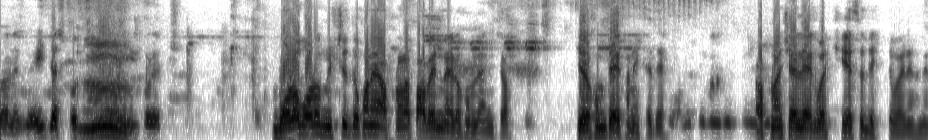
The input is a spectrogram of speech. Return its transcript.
মানে এই জাস্ট করে। বড় বড় মিষ্টির দোকানে আপনারা পাবেন না এরকম ল্যাংচা যেরকমটা এখানে খেতে। আপনারা চাইলে একবার খেয়ে এসে দেখতে পারেন এখানে।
